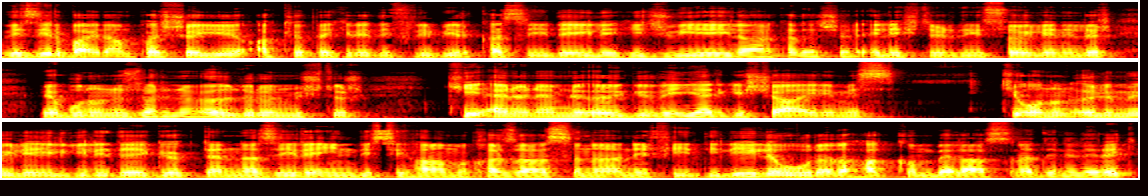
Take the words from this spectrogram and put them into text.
Vezir Bayram Paşa'yı aköpek redifli bir kaside ile hicviye ile arkadaşlar eleştirdiği söylenilir ve bunun üzerine öldürülmüştür. Ki en önemli övgü ve yergi şairimiz ki onun ölümüyle ilgili de gökten nazire indi sihamı kazasına nefi diliyle uğradı hakkın belasına denilerek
